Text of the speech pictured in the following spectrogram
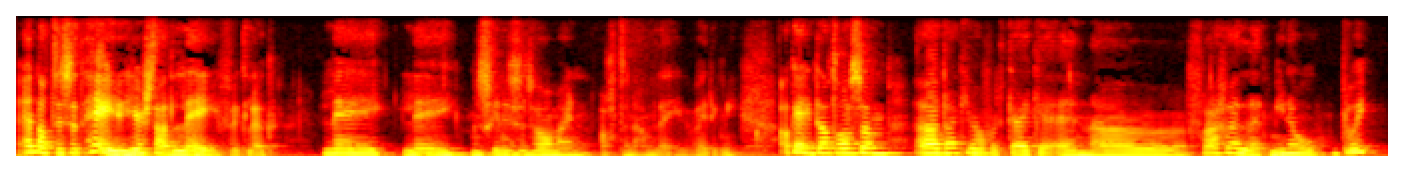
En dat is het. hey, hier staat Lee. Vind ik leuk. Lee, Lee. Misschien is het wel mijn achternaam Lee, weet ik niet. Oké, dat was hem. Dankjewel voor het kijken en vragen. Let me know. Doei!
